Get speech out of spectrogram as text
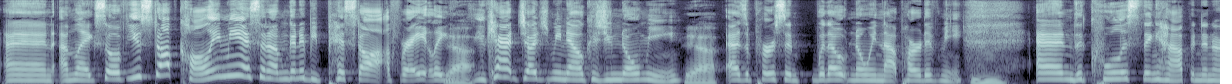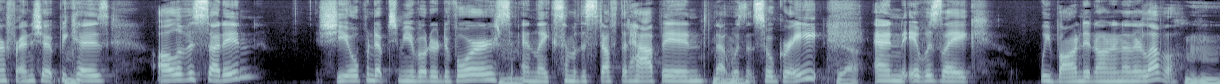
And I'm like, so if you stop calling me, I said, I'm going to be pissed off, right? Like, Yeah. you can't judge me now because you know me Yeah. as a person without knowing that part of me. Mm-hmm. And the coolest thing happened in our friendship because all of a sudden, she opened up to me about her divorce Mm-hmm. and like some of the stuff that happened that wasn't so great. Yeah. And it was like we bonded on another level. Mm-hmm.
